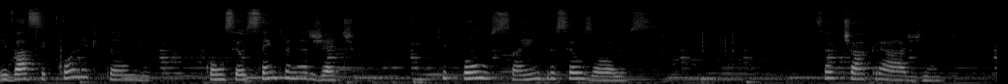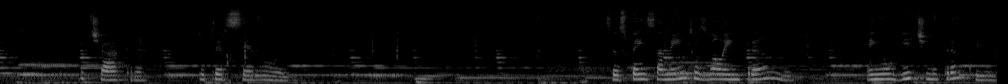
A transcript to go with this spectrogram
e vá se conectando com o seu centro energético que pulsa entre os seus olhos, seu chakra ajna, o chakra do terceiro olho. Seus pensamentos vão entrando em um ritmo tranquilo.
